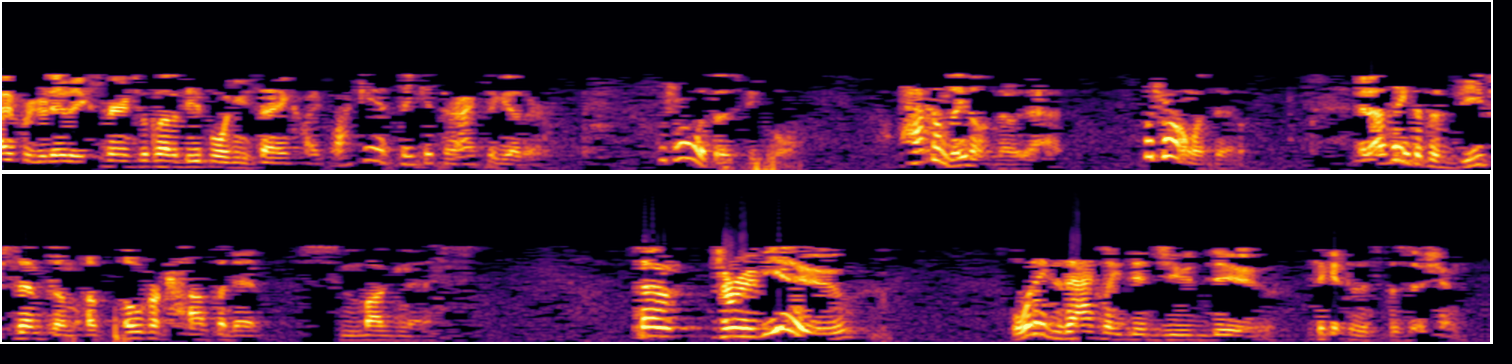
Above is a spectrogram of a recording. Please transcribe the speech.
life or your daily experience with other people and you think, like, why can't they get their act together? What's wrong with those people? How come they don't know that? What's wrong with them? And I think that's a deep symptom of overconfident smugness. So, to review, what exactly did you do to get to this position?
